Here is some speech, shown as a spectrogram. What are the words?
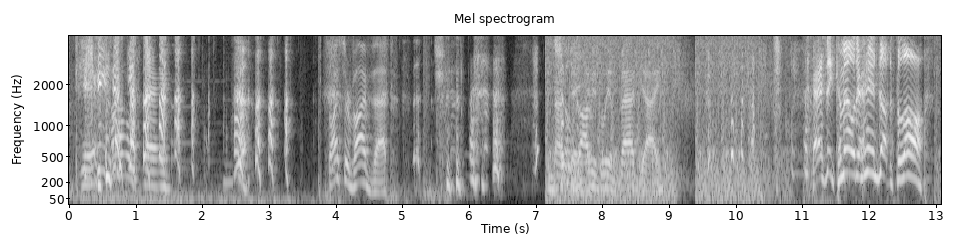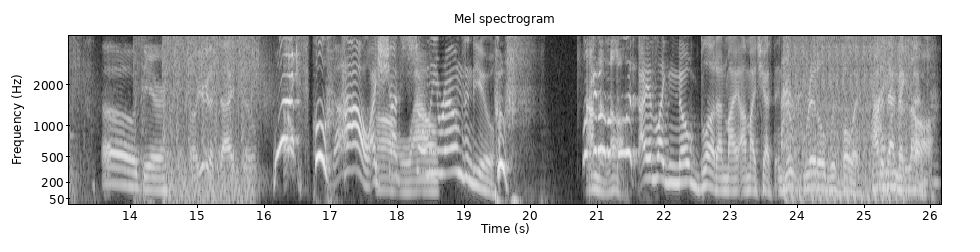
Yeah. So I survived that. And God Chill's dang it. obviously a bad guy. That's it. Come out with your hands up. It's the law. oh dear. Oh, you're gonna die, Jill. What? Whew. How? I shot so many rounds into you. Poof. Look I'm at all the the law. bullet. I have like no blood on my on my chest, and you're riddled with bullets. How does that I'm make the law. sense?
